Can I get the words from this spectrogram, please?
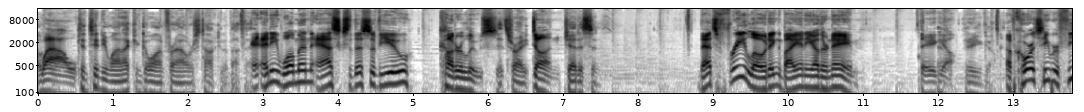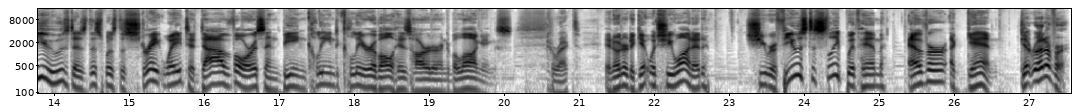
Okay. Wow. Continue on. I can go on for hours talking about that. A- Any woman asks this of you, cut her loose. That's right. Done. Jettison. That's freeloading by any other name. There you go. There you go. Of course, he refused, as this was the straight way to divorce and being cleaned clear of all his hard earned belongings. Correct. In order to get what she wanted, she refused to sleep with him ever again. Get rid of her.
